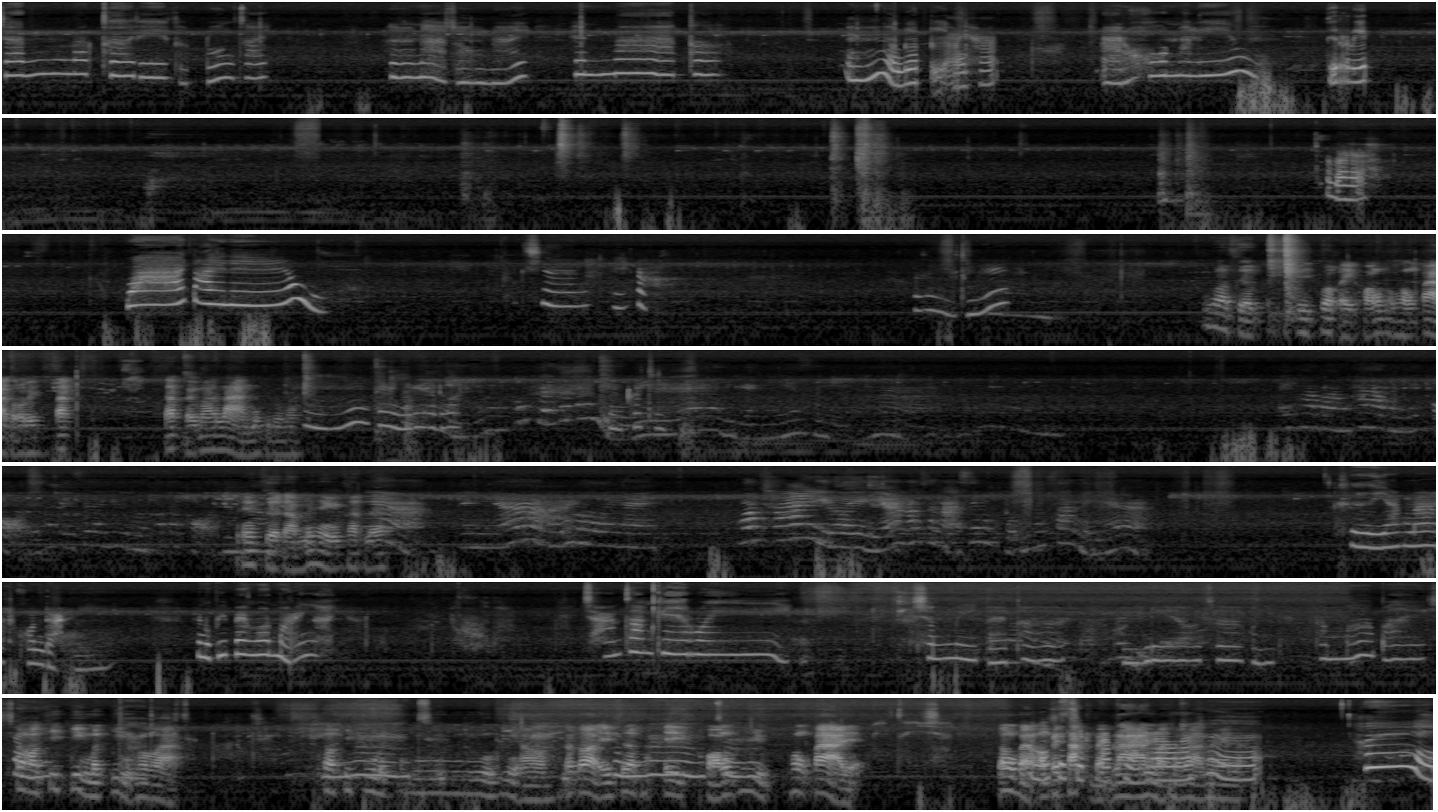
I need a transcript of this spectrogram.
ฉันรักเธอที่สุดดวงใจเธอหน้าตรงไหนเห็นหน้าเธอ อืมเลือดเปื่อยฮะ อ่าทุกคนมาเร็วติริดอะไรอะว้ายตายแล้วฉันเอ๊ะอะก็จะอยู่ตรงนี้ ว่าเสือมีพวกไอ้ของของของป้าต้องเอาไปซักซักแบบว่าลานนะสิบอกว่าอืมเป็นอย่างนี้เลยด้วยมันก็จะไอ้เสือดำไม่เห็นชัดนะ อย่างเงี้ยรู้เลยไงว่าใช่เลยอย่างเงี้ยลักษณะเส้นขนสั้นๆอย่างเงี้ย คือยากมากทุกคนด่านนี้ไม่รู้พี่แป้งรอดมาได้ไงอะฉันจำเกเรฉันมีแต่เธอคนเดียวเธอคนทำมาไปฉัต้องเอานที่กิ้งมากิ้งเพราะว่าต้องเอาที่กิ้งมากิ้งกิ้งเอา แล้วก็ไอ้เสื้อไอ้ของที่อยู่ห้องป้าเนี่ย ต้องแบบอันเอานี้ไปคือซักจุดแบรับบร้าของนเรามานะชาวบ้านฮะไม่ให้นะเฮ้ย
